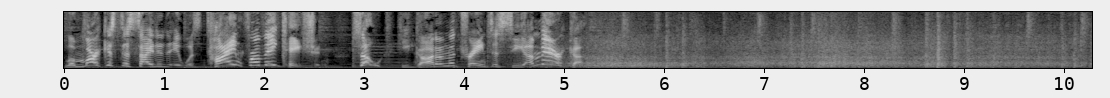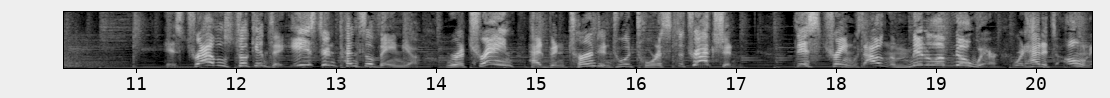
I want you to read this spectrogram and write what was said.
Lamarcus decided it was time for vacation. So he got on a train to see America. His travels took him to eastern Pennsylvania, where a train had been turned into a tourist attraction. This train was out in the middle of nowhere, where it had its own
